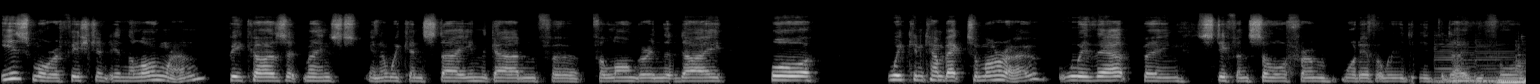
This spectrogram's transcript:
is more efficient in the long run because it means, you know, we can stay in the garden for, for longer in the day or we can come back tomorrow without being stiff and sore from whatever we did the day before.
